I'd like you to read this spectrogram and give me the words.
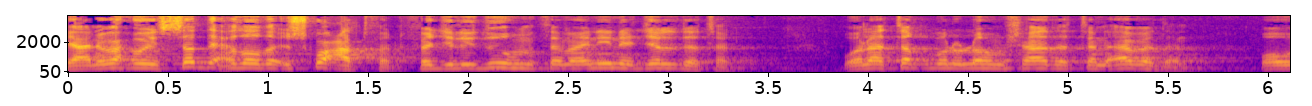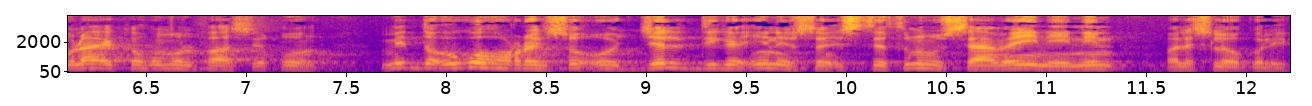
yani wax weye saddexdooda isku cadfan. Fajliduuhum amaaniina jaldatan walaa taqbaluu lahum shahaadatan abadan wa ulaa'ika hum lfaasiquun midda ugu horayso oo jaldiga inaysan istinuhu saamaynaynin waa ogolya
